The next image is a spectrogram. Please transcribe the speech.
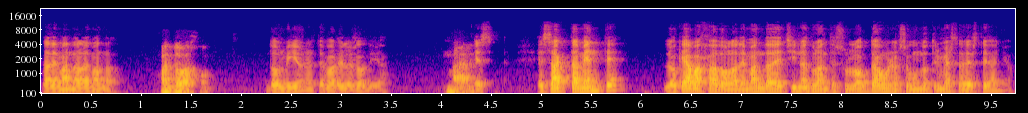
la demanda, la demanda. ¿Cuánto bajó? Dos millones de barriles al día. Vale. Es exactamente lo que ha bajado la demanda de China durante su lockdown en el segundo trimestre de este año.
